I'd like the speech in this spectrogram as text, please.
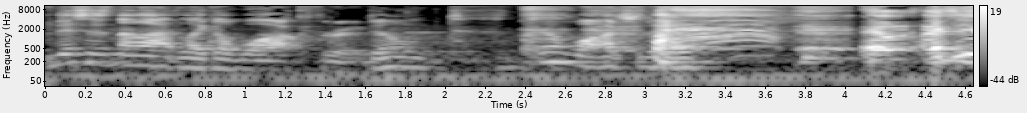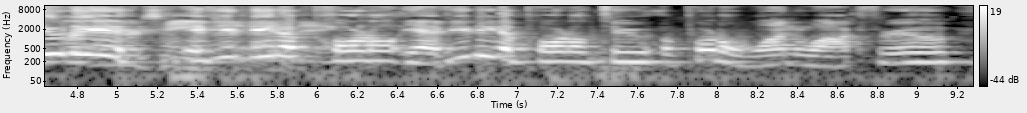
this is not like a walkthrough. Don't don't watch this. if you need if you need a portal, yeah, if you need a portal two, a portal one walkthrough,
